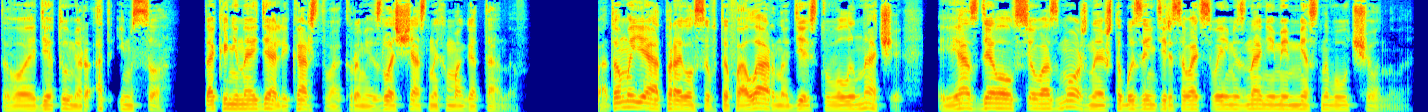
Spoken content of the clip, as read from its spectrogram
Твой дед умер от имсо, так и не найдя лекарства, кроме злосчастных магатанов. Потом и я отправился в Тафалар, но действовал иначе. я сделал все возможное, чтобы заинтересовать своими знаниями местного ученого.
